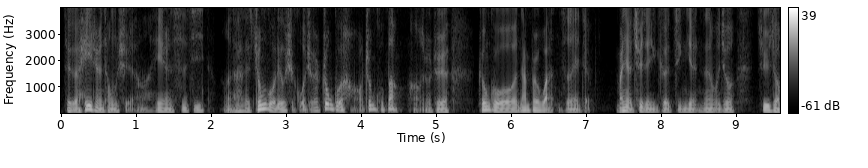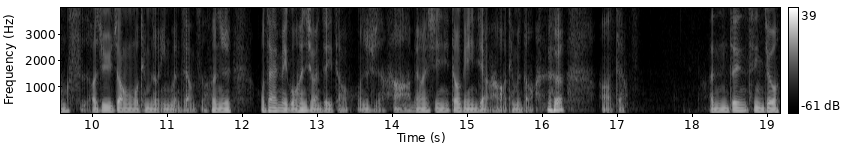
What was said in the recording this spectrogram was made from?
这个黑人同学啊，黑人司机啊，他在中国留学过，觉得中国好，中国棒啊，我觉得中国 number one 之类的，蛮有趣的一个经验。那我就继续装死，我继续装我听不懂英文这样子，或者我在美国很喜欢这一招，我就觉得好，没关系，你都跟你讲，好，听不懂，呵呵，好这样，反正这件事情就。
